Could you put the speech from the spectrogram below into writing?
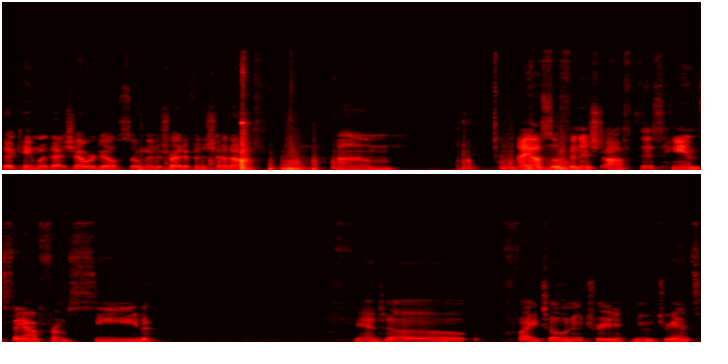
that came with that shower gel, so I'm going to try to finish that off. Um, I also finished off this hand salve from Seed Phanto, Fanta Phytonutrients.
